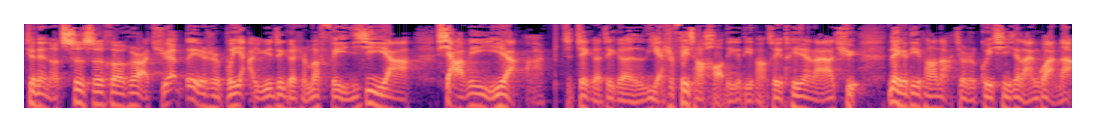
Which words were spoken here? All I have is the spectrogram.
就那种吃吃喝喝啊，绝对是不亚于这个什么斐济呀、夏威夷呀啊，这这个这个也是非常好的一个地方，所以推荐大家去那个地方呢，就是归新西兰管的。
